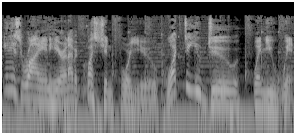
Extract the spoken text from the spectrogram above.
It is Ryan here, and I have a question for you. What do you do when you win?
